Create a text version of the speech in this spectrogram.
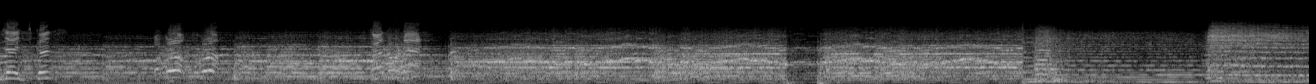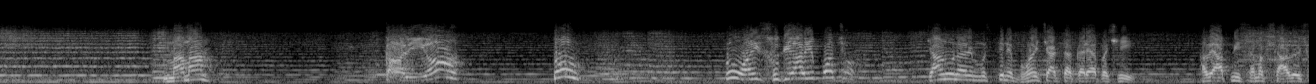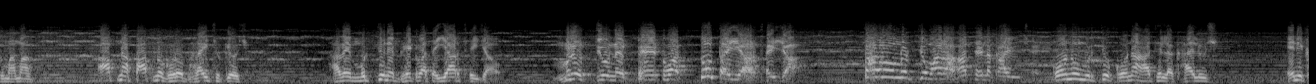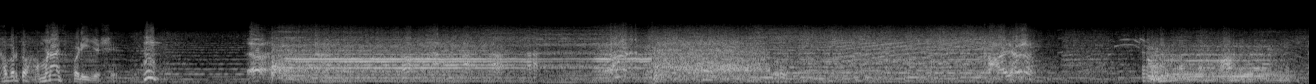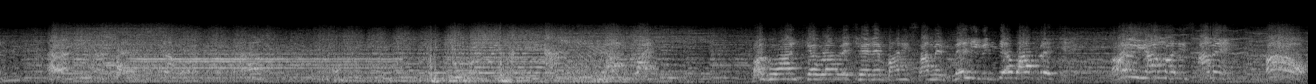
કંસ જાય કંસ પકડો. પકડો કાનૂન મામા. કાળિયો તું? તું અહીં સુધી આવી પહોંચો. જાણું અને મુસ્તીને ભોંય ચાટતા કર્યા પછી હવે આપની સમક્ષ આવ્યો છું મામા. આપના પાપનો ઘોડો ભરાઈ ચૂક્યો છે. હવે મૃત્યુને ભેટવા તૈયાર થઈ જાઓ. મૃત્યુને ભેટવા તું તૈયાર થઈ જા. તારું મૃત્યુ મારા હાથે લખાયું છે. કોનું મૃત્યુ કોના હાથે લખાયેલું છે? એની ખબર તો હમણાં જ પડી જશે. ભગવાન કેવડાવે છે અને મારી સામે મેલી વિદ્યા વાપરે છે આવી જા મારી સામે આવો.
